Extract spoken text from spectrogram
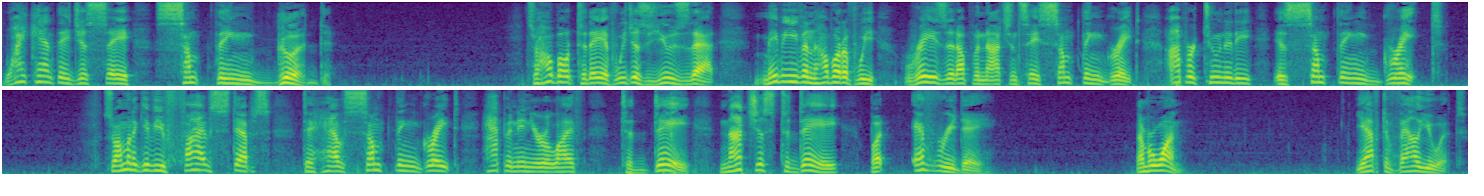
Why can't they just say something good? So, how about today if we just use that? Maybe even how about if we raise it up a notch and say something great? Opportunity is something great. So, I'm going to give you five steps to have something great happen in your life today. Not just today, but every day. Number one, you have to value it.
